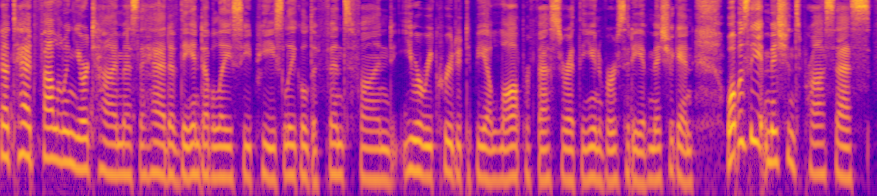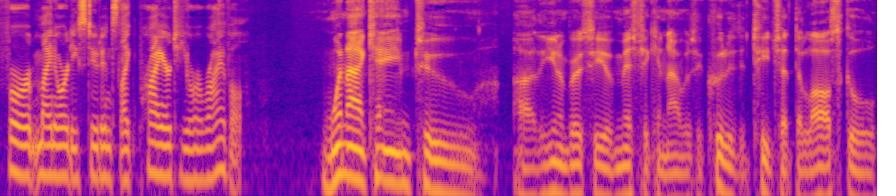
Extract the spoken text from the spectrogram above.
Now, Ted, following your time as the head of the NAACP's Legal Defense Fund, you were recruited to be a law professor at the University of Michigan. What was the admissions process for minority students like prior to your arrival? When I came to uh, the University of Michigan. I was recruited to teach at the law school.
